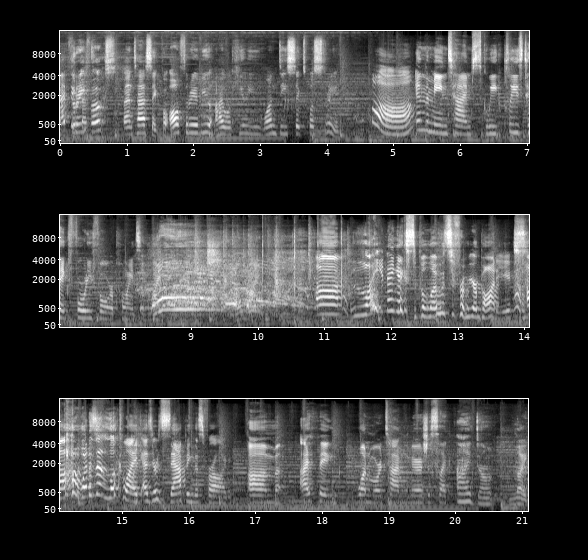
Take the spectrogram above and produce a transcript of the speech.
I think Three that's- folks? Fantastic. For all three of you, I will heal you 1d6 plus 3. Aw. In the meantime, Squeak, please take 44 points of lightning. Uh, lightning explodes from your body. Uh, what does it look like as you're zapping this frog? Um, I think one more time, Lumira's just like, I don't like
